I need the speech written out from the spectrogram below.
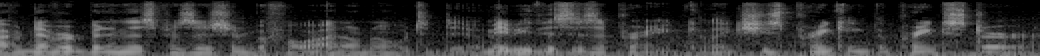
I've never been in this position before. I don't know what to do. Maybe this is a prank. Like she's pranking the prankster.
